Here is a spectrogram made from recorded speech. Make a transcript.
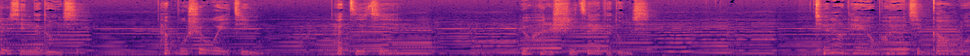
个装饰性的东西。它不是味精，它自己有很实在的东西。前两天有朋友警告我，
